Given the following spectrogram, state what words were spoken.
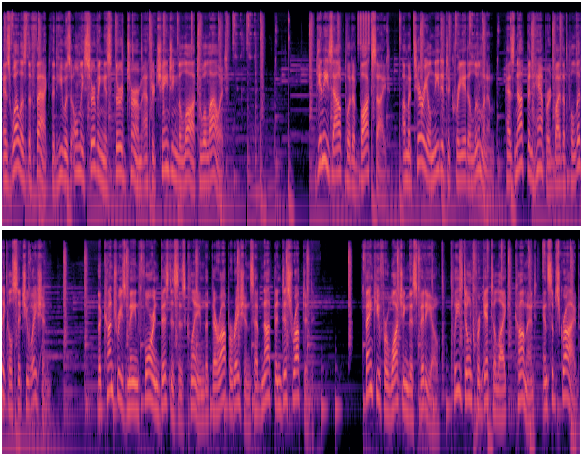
as well as the fact that he was only serving his third term after changing the law to allow it. Guinea's output of bauxite, a material needed to create aluminum, has not been hampered by the political situation. The country's main foreign businesses claim that their operations have not been disrupted. Thank you for watching this video, please don't forget to like, comment, and subscribe.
